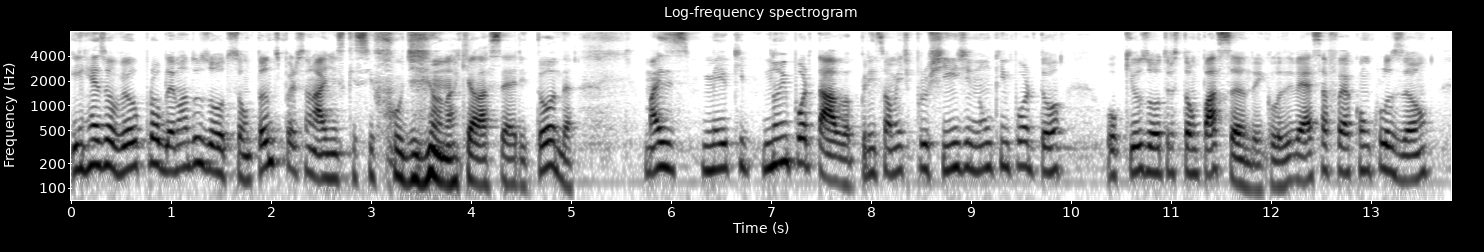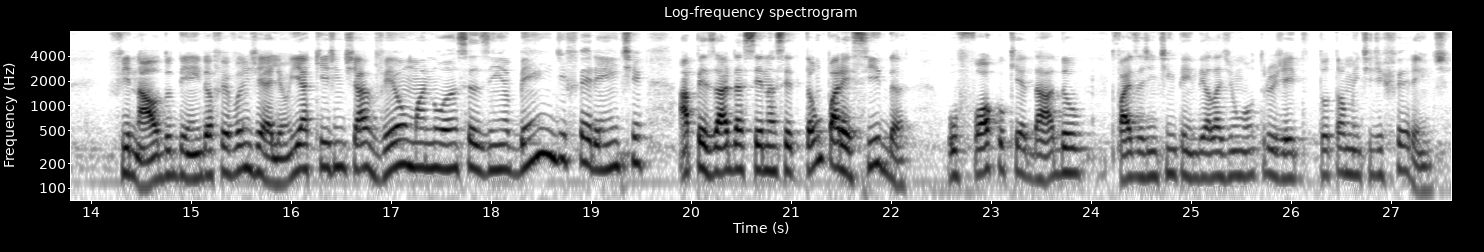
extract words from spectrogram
em resolver o problema dos outros. São tantos personagens que se fudiam naquela série toda, mas meio que não importava. Principalmente para o Shinji nunca importou o que os outros estão passando. Inclusive essa foi a conclusão final do The End of Evangelion. E aqui a gente já vê uma nuancezinha bem diferente, apesar da cena ser tão parecida, o foco que é dado faz a gente entender ela de um outro jeito totalmente diferente.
